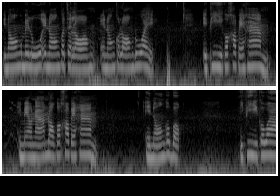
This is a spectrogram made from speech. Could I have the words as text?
ไอ้น้องก็ไม่รู้ไอ้น้องก็จะร้องไอ้น้องก็ร้องด้วยไอ้พี่ก็เข้าไปห้ามไอ้แมวน้ำเราก็เข้าไปห้ามไอ้น้องก็บอก อ้พี่ก็ว่า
